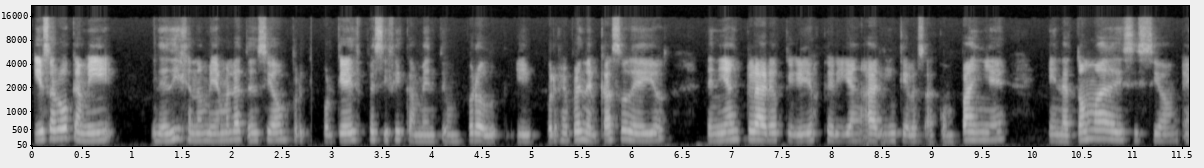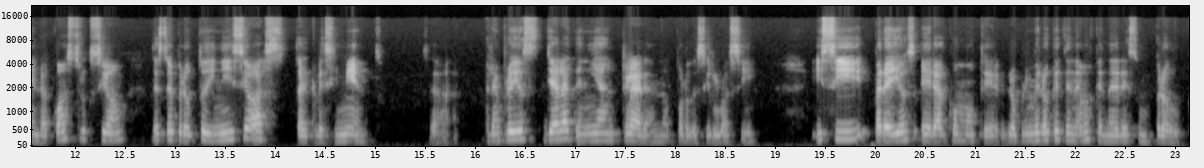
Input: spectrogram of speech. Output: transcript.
Y es algo que a mí le dije, ¿no? Me llama la atención porque, porque específicamente un product. Y, por ejemplo, en el caso de ellos, tenían claro que ellos querían alguien que los acompañe en la toma de decisión, en la construcción este producto de inicio hasta el crecimiento. O sea, por ejemplo, ellos ya la tenían clara, ¿no? Por decirlo así. Y sí, para ellos era como que lo primero que tenemos que tener es un product.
